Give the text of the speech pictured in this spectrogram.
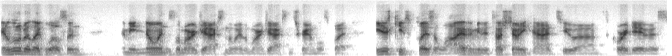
and a little bit like Wilson. I mean, no one's Lamar Jackson the way Lamar Jackson scrambles, but he just keeps plays alive. I mean, the touchdown he had to uh, Corey Davis,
